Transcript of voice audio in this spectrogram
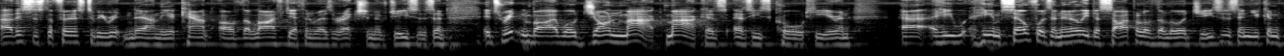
Uh, this is the first to be written down, the account of the life, death, and resurrection of Jesus. And it's written by, well, John Mark, Mark as, as he's called here. And uh, he, he himself was an early disciple of the Lord Jesus, and you can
